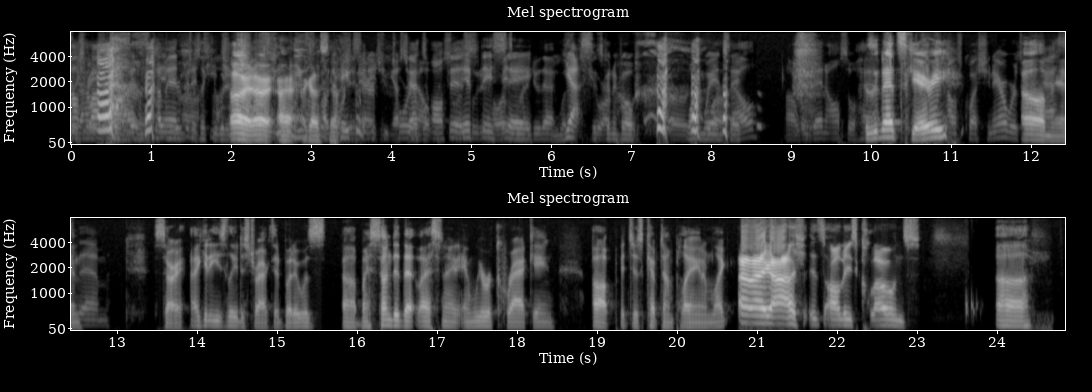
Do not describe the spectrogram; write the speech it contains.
cards. house Right. bot, Right. come in just like you would. All right, all right, in all right, I gotta stop. That's That's also also if they say yes, it's going to go one way and say. Uh, we then also have Isn't that scary? house questionnaire where it's Oh, going to ask man. Sorry, I get easily distracted, but it was uh, my son did that last night, and we were cracking up. It just kept on playing, and I'm like, oh my gosh, it's all these clones. Uh,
